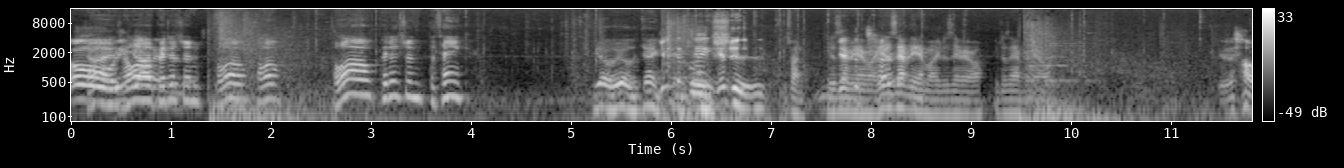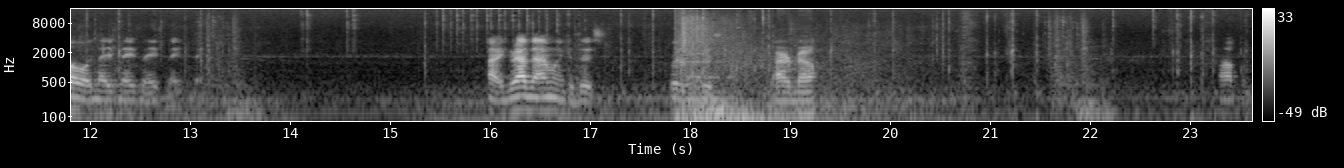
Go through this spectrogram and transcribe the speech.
Oh, Guys, he hello, got pay into attention. Hello, hello. Hello, pay attention. The tank. Yo, yo, the tank. Get the Oh tank, get shit. It's fine. He doesn't have any ammo. He doesn't have any ammo. He doesn't have any ammo. He doesn't have any ammo. Oh, nice, nice, nice, nice, nice. Alright, grab the ammo into this. Put it in this. Alright, bro. Pop him.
